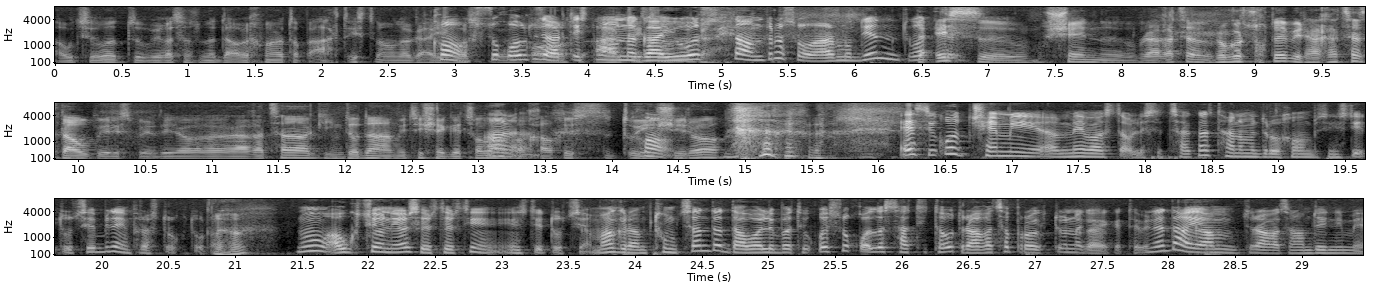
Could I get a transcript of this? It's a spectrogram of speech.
აუცილებლად ვიღაცას უნდა დავეხმაროთ, არტისტმა უნდა გაიგოს. ხო, სულ ყოველთვის არტისტმა უნდა გაიგოს და ამ დროს არ მოდიან თქვა ეს შენ რაღაცა როგორც ხვდები, რაღაცას დაუპირისპირდი, რაღაცა გინდოდა ამითი შეგეცოლა ამ ხალხის ტვინში, რომ ეს იყო ჩემი მე ვასწავლე ესეთ საქმეს თანამედროვე ხელოვნების ინსტიტუციები და ინფრასტრუქტურა. აჰა. ну, აუქციონი არის ერთ-ერთი ინსტიტუცია, მაგრამ თუმცა და დავალებათ იყო ის, რომ ყველა სათითაოდ რაღაცა პროექტი უნდა გაეკეთებინა და აი ამ რაღაც რამდენიმე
